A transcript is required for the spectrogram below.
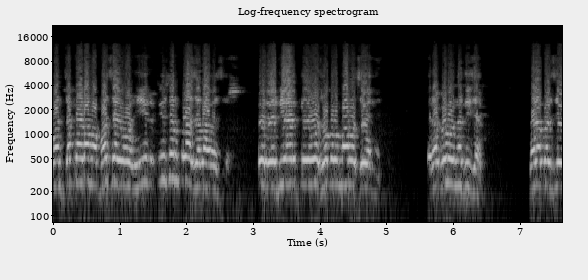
પણ ચકેડામાં ફસાયો એ ટ્યુશન ક્લાસ ચલાવે છે. તો રેડિયર કે એવો છોકરો મારો છે ને રગડું નથી સાહેબ બરાબર છે?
